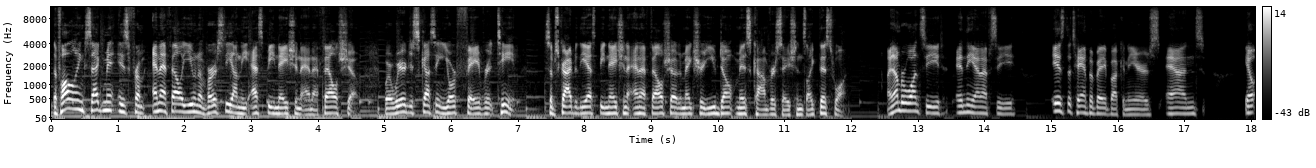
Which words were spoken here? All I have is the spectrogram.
The following segment is from NFL University on the SB Nation NFL show, where we're discussing your favorite team. Subscribe to the SB Nation NFL show to make sure you don't miss conversations like this one. My number one seed in the NFC is the Tampa Bay Buccaneers, and you know,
